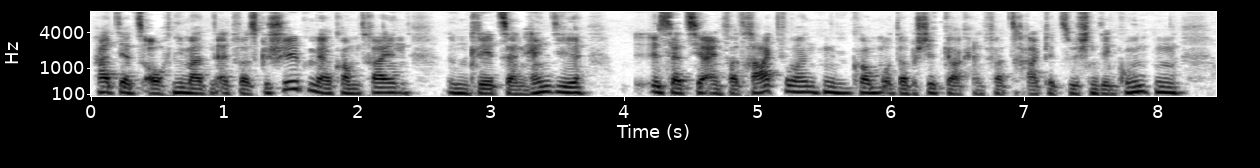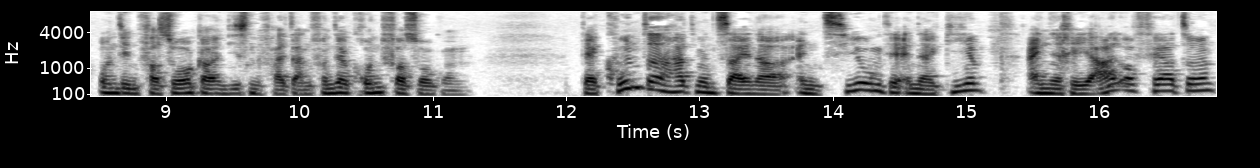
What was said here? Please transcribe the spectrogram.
hat jetzt auch niemanden etwas geschrieben, er kommt rein und lädt sein Handy. Ist jetzt hier ein Vertrag vorhanden gekommen oder besteht gar kein Vertrag jetzt zwischen den Kunden und den Versorger, in diesem Fall dann von der Grundversorgung? Der Kunde hat mit seiner Entziehung der Energie eine Realofferte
